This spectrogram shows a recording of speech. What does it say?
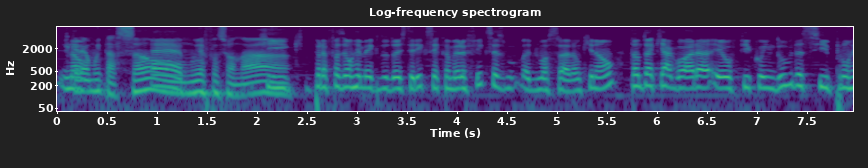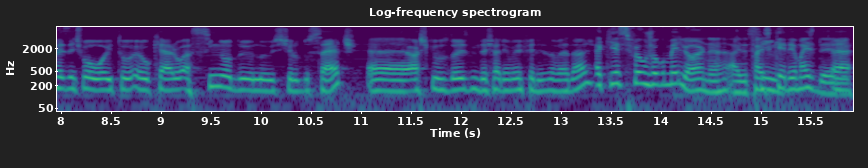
Não. Queria muita ação, É, não ia funcionar. que, que para fazer um remake do 2 teria que ser câmera fixa, eles mostraram que não. Tanto é que agora eu fico em dúvida se pra um Resident Evil 8 eu quero assim ou do- no estilo do 7. É, acho que os dois me deixariam bem feliz, na verdade. É que esse foi um jogo melhor, né? Aí faz Sim. Querer mais dele. É,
